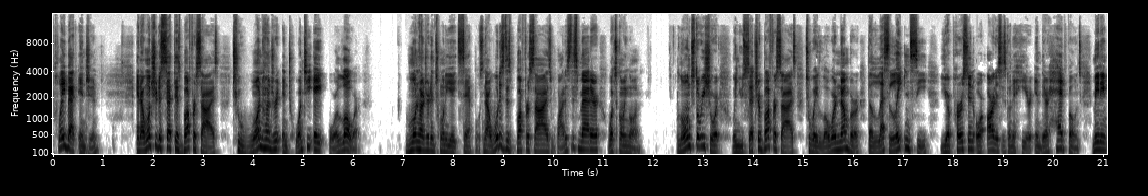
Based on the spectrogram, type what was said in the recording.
Playback Engine, and I want you to set this buffer size to 128 or lower. 128 samples. Now, what is this buffer size? Why does this matter? What's going on? Long story short, when you set your buffer size to a lower number, the less latency your person or artist is going to hear in their headphones. Meaning,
